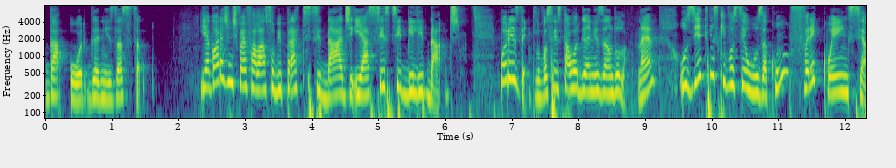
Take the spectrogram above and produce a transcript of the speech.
da organização. E agora a gente vai falar sobre praticidade e acessibilidade. Por exemplo, você está organizando lá, né? Os itens que você usa com frequência,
